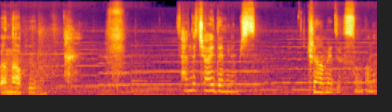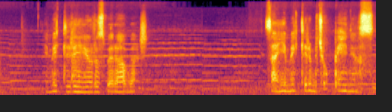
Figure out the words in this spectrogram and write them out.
Ben ne yapıyorum? Sen de çay demlemişsin. İkram ediyorsun bana. Yemekleri yiyoruz beraber. Sen yemeklerimi çok beğeniyorsun.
